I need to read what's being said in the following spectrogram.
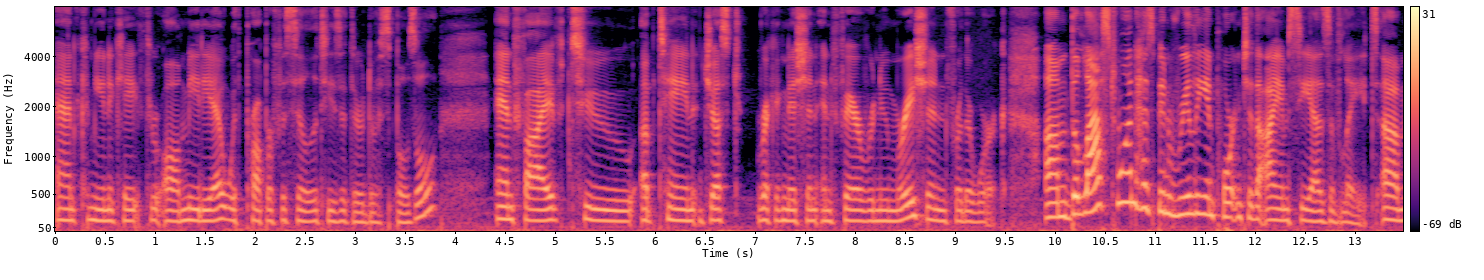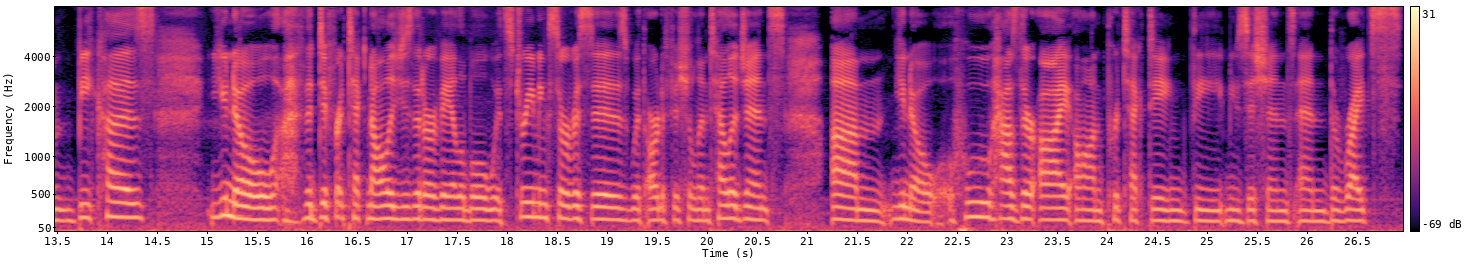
and communicate through all media with proper facilities at their disposal. And five, to obtain just recognition and fair remuneration for their work. Um, the last one has been really important to the IMC as of late um, because, you know, the different technologies that are available with streaming services, with artificial intelligence, um, you know, who has their eye on protecting the musicians and the rights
